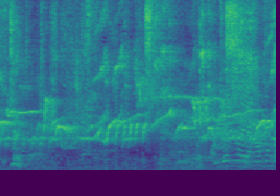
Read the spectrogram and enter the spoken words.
Amdan lah yang ngomong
